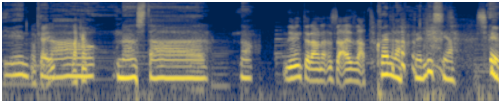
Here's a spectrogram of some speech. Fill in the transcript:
Diventerà la can- una star. No, Diventerà una... sa- esatto. quella bellissima. Sì. Eh,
